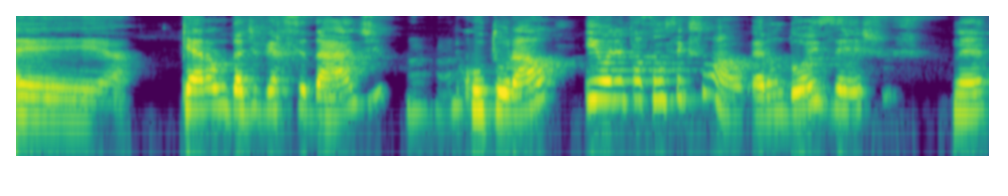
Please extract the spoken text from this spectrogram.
é, que era o da diversidade uhum. cultural e orientação sexual. Eram dois eixos, né?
